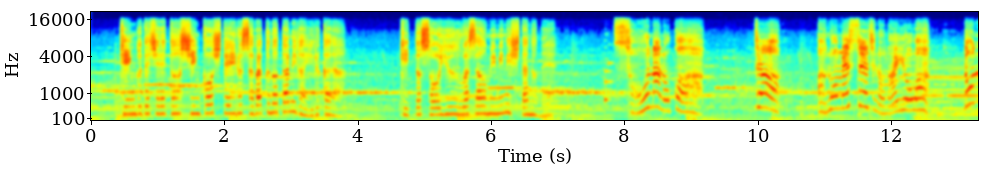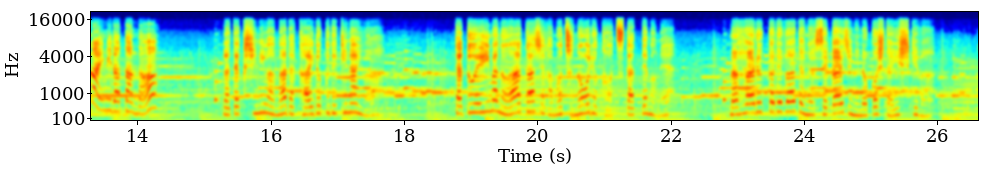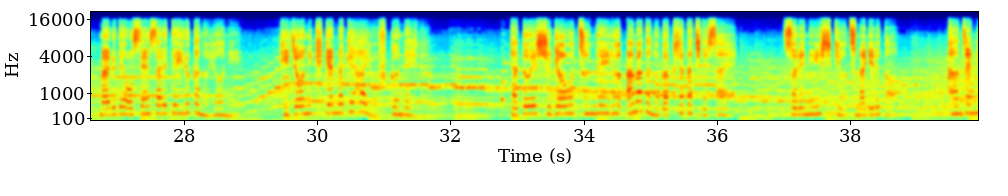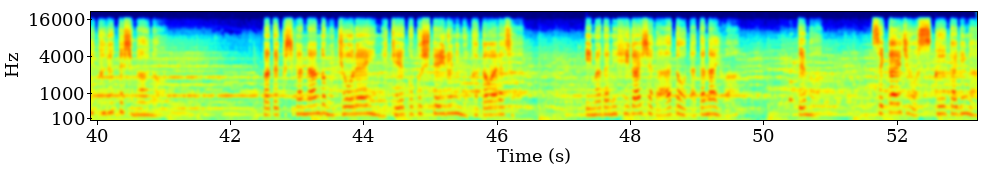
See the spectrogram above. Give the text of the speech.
キング・デシェレトを信仰している砂漠の民がいるからきっとそういう噂を耳にしたのね。そうなのか。じゃああのメッセージの内容はどんな意味だったんだ？私にはまだ解読できないわ。たとえ今のアーカー社が持つ能力を使ってもね。マハールッカ・デバータが世界樹に残した意識はまるで汚染されているかのように非常に危険な気配を含んでいる。たとえ修行を積んでいるあまたの学者たちでさえそれに意識をつなげると完全に狂ってしまうの。私が何度も教霊院に警告しているにもかかわらず未だに被害者が後を絶たないわ。でも世界中を救う鍵が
